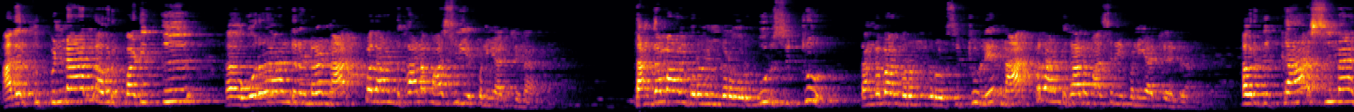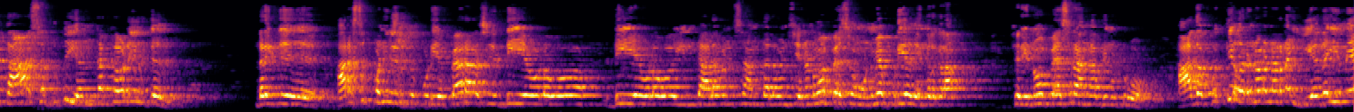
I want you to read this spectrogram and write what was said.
அதற்கு பின்னால் அவர் படித்து ஒரு ஆண்டு ரெண்டு நாற்பது ஆண்டு காலம் ஆசிரியர் பணியாற்றினார். தங்கமால்புரம் என்கிற ஒரு ஊர் சிற்றூர். தங்கமால்புரம் என்கிற ஒரு சிற்றூரிலே நாற்பது ஆண்டு காலம் ஆசிரியர் பணியாற்றினார். அவருக்கு காசுனா காசை பத்தி எந்த கவலையும் இருக்காது. இன்றைக்கு அரசு பணியில் இருக்கக்கூடிய பேராசிரியர் டி எவ்வளவோ டி எவ்வளவோ இந்த அலவன்ஸ் அந்த அலவன்ஸ் என்னென்னமோ பேசுவோம் ஒன்றுமே புரியாது எங்களுக்கெல்லாம். சரி இன்னும் பேசுறாங்க அப்படின்னு விட்டுருவோம். அதை பத்தி அவர் என்ன பண்ணாருன்னா எதையுமே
